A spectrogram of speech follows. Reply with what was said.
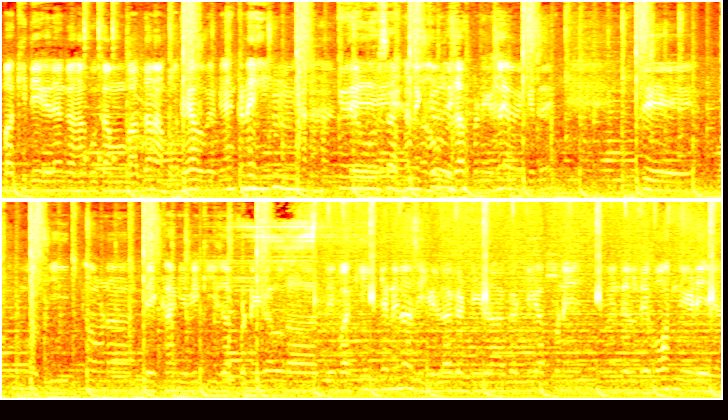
ਬਾਕੀ ਦੇਖਦੇ ਆਂ ਗਾਹਾਂ ਕੋਈ ਕੰਮ ਵਾਧਾ ਨਾ ਵਧਿਆ ਹੋਵੇ ਕਿ ਨਹੀਂ। ਕਿਤੇ ਹੋਰ ਸੱਪ ਨਿਕਲ। ਸੱਪ ਹੋਵੇ ਕਿਤੇ। ਤੇ ਦੇਖਾਂਗੇ ਵੀ ਕੀ ਸੱਪ ਨਿਕਲਦਾ ਤੇ ਬਾਕੀ ਇੰਜਨ ਇਹਦਾ ਸੀ ਜਿਹੜਾ ਗੱਡੀ ਦਾ ਗੱਡੀ ਆਪਣੇ ਜਿਵੇਂ ਦਿਲ ਦੇ ਬਹੁਤ ਨੇੜੇ ਆ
